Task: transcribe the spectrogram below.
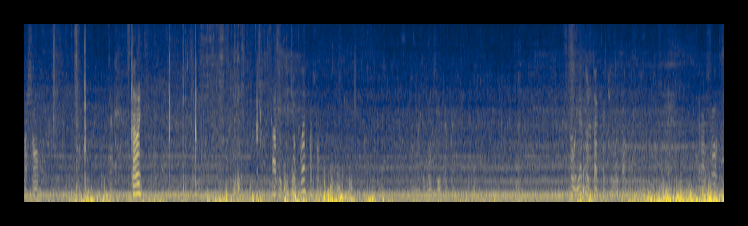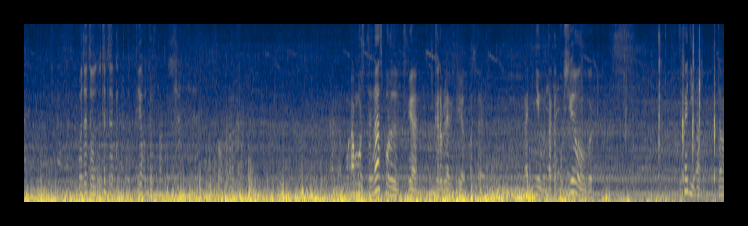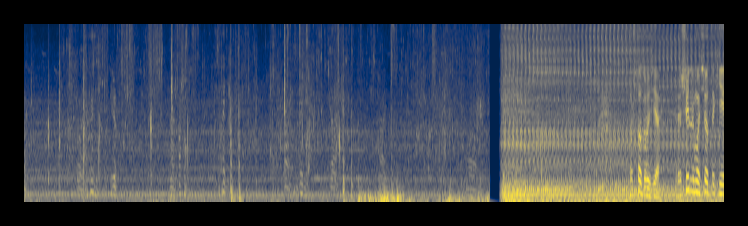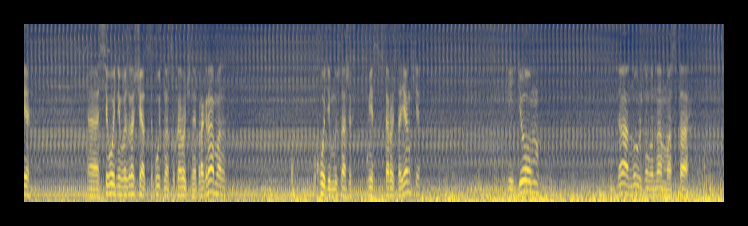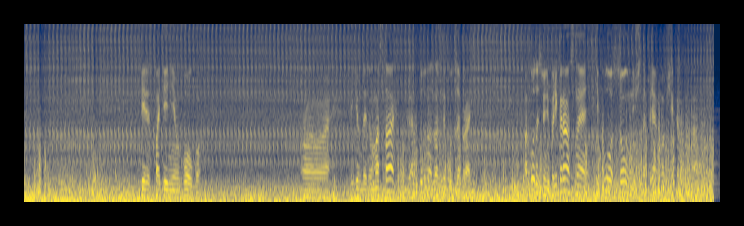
Пошел. Так, второй. А, тут ты что, плавь пошел? Буксир такой. О, я тоже так хочу, вот так. Хорошо. Вот это, вот это, вот я бы тоже так. Хорошо. А может ты нас, может, двумя кораблями вперед поставишь? Одним вот так отбуксировал бы. Заходи, а, давай. Давай, заходи, вперед. Давай, пошел. Заходи. Давай, заходи. Давай. Ну что, друзья, решили мы все-таки сегодня возвращаться. Будет у нас укороченная программа. Уходим мы с нашей с места второй стоянки. Идем до нужного нам моста перед падением в Волгу. Э, Идем до этого моста, откуда нас должны будут забрать. Погода сегодня прекрасная, тепло, солнечно, прям вообще красота.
